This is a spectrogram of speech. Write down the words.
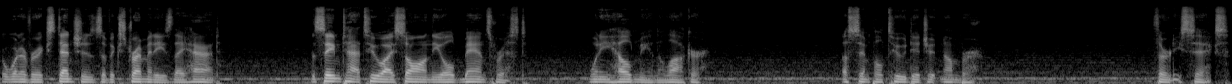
or whatever extensions of extremities they had. The same tattoo I saw on the old man's wrist when he held me in the locker. A simple two digit number 36.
